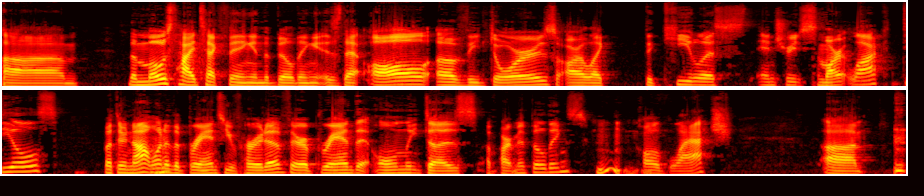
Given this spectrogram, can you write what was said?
Um, the most high tech thing in the building is that all of the doors are like the keyless entry smart lock deals but they're not one of the brands you've heard of. They're a brand that only does apartment buildings Hmm. called Latch. Um, and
